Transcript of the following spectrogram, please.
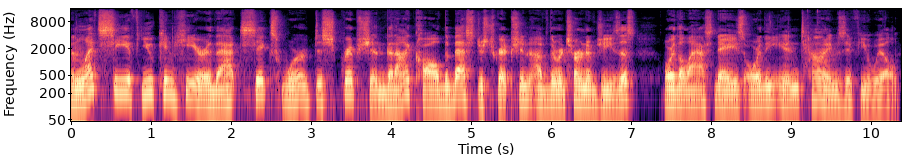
and let's see if you can hear that six word description that I call the best description of the return of Jesus or the last days or the end times, if you will.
